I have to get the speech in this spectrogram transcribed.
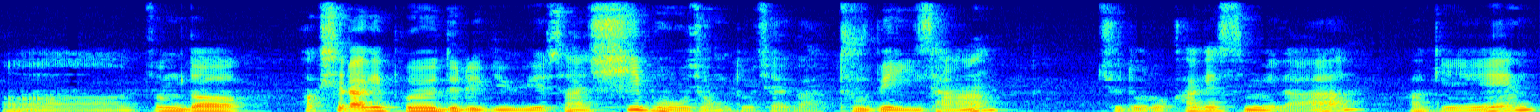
어, 좀 더 확실하게 보여드리기 위해서 한 15 정도 제가 두 배 이상 주도록 하겠습니다. 확인.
